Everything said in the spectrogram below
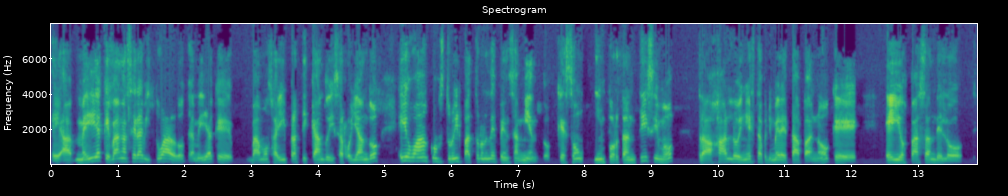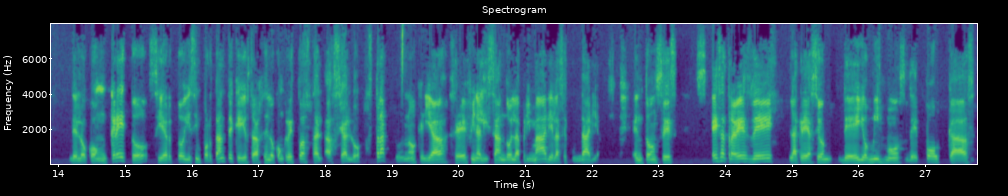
eh, a medida que van a ser habituados, a medida que vamos a ir practicando y desarrollando, ellos van a construir patrones de pensamiento que son importantísimos trabajarlo en esta primera etapa, ¿no? Que ellos pasan de lo, de lo concreto, ¿cierto? Y es importante que ellos trabajen lo concreto hasta hacia lo abstracto, ¿no? Que ya se ve finalizando la primaria, la secundaria. Entonces, es a través de la creación de ellos mismos, de podcasts,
